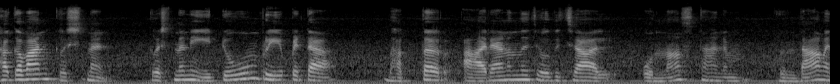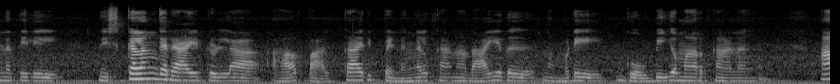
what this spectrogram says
ഭഗവാൻ കൃഷ്ണൻ കൃഷ്ണന് ഏറ്റവും പ്രിയപ്പെട്ട ഭക്തർ ആരാണെന്ന് ചോദിച്ചാൽ ഒന്നാം സ്ഥാനം വൃന്ദാവനത്തിലെ നിഷ്കളങ്കരായിട്ടുള്ള ആ പാൽക്കാരി പെണ്ണുങ്ങൾക്കാണ്. അതായത് നമ്മുടെ ഗോപികമാർക്കാണ്. ആ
